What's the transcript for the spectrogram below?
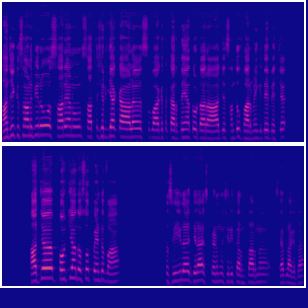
ਹਾਂਜੀ ਕਿਸਾਨ ਵੀਰੋ, ਸਾਰਿਆਂ ਨੂੰ ਸਤਿ ਸ਼੍ਰੀ ਅਕਾਲ। ਸਵਾਗਤ ਕਰਦੇ ਆ ਤੁਹਾਡਾ ਰਾਜ ਸੰਧੂ ਫਾਰਮਿੰਗ ਦੇ ਵਿੱਚ। ਅੱਜ ਪਹੁੰਚਿਆ ਦੋਸਤੋ ਪਿੰਡ ਵਾਂ। ਤਹਿਸੀਲ ਜ਼ਿਲ੍ਹਾ ਇਸ ਪਿੰਡ ਨੂੰ ਸ਼੍ਰੀ ਤਰਨਤਾਰਨ ਸਾਹਿਬ ਲੱਗਦਾ।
